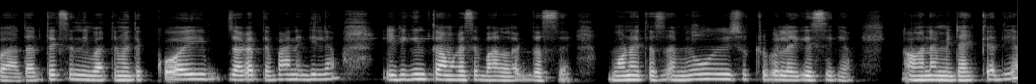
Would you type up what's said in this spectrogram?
বাদ আর দেখছেন নি বাতের মধ্যে কয় জায়গাতে পানি দিলাম? এটি কিন্তু আমার কাছে ভালো লাগতেছে। মনে হইতেছে আমি ওই ছোট্টবেলায় গেছি গা। ওখানে আমি ডাইকা দিয়ে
